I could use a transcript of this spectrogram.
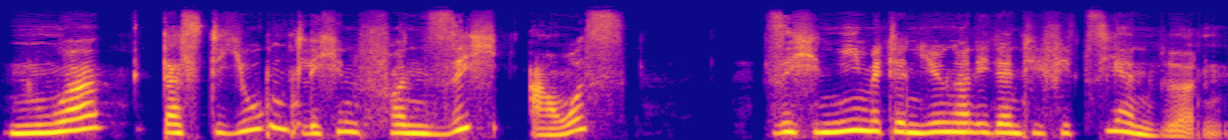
Nur, dass die Jugendlichen von sich aus sich nie mit den Jüngern identifizieren würden.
